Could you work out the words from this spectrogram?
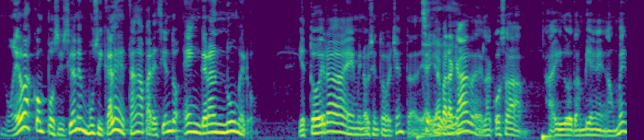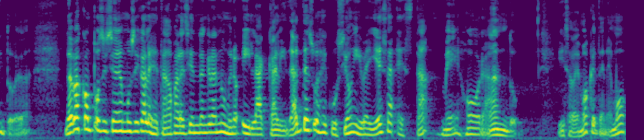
nuevas composiciones musicales están apareciendo en gran número. Y esto era en 1980, de allá para acá la cosa ha ido también en aumento, Nuevas composiciones musicales están apareciendo en gran número y la calidad de su ejecución y belleza está mejorando. Y sabemos que tenemos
